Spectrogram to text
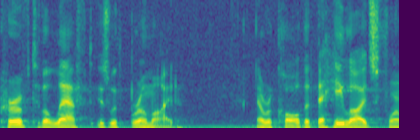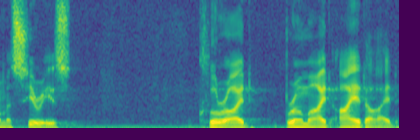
curve to the left is with bromide. Now recall that the halides form a series chloride, bromide, iodide,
